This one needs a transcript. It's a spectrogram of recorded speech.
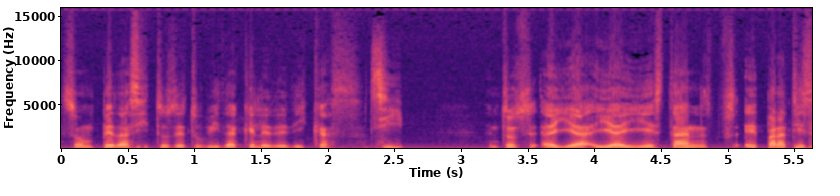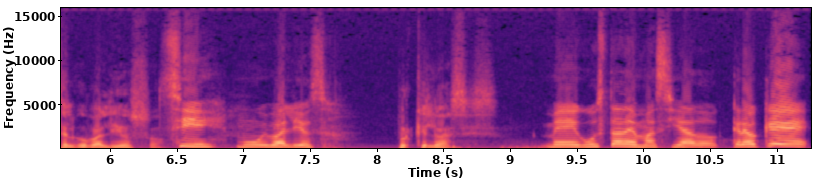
Son pedacitos de tu vida que le dedicas. Sí. Entonces, ahí, y ahí están, eh, para ti es algo valioso. Sí, muy valioso. ¿Por qué lo haces? Me gusta demasiado. Creo que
